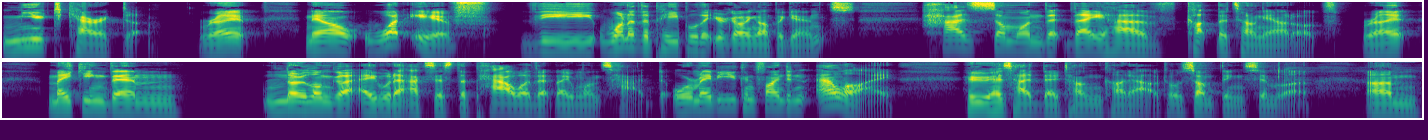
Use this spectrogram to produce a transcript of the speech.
mute character, right? Now, what if the one of the people that you're going up against has someone that they have cut the tongue out of, right? Making them no longer able to access the power that they once had. Or maybe you can find an ally who has had their tongue cut out or something similar. Um,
